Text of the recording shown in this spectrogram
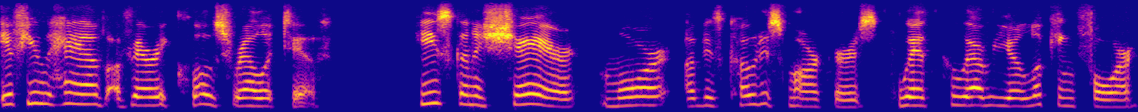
If you have a very close relative, he's going to share more of his CODIS markers with whoever you're looking for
